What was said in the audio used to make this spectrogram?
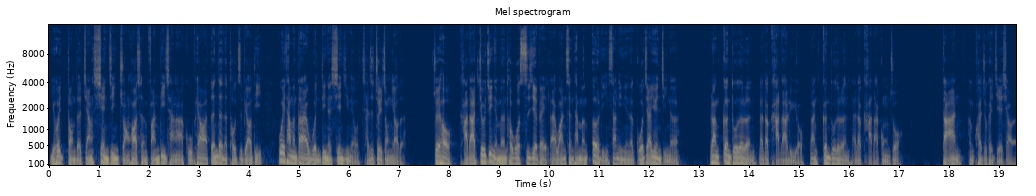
也会懂得将现金转化成房地产啊、股票啊等等的投资标的，为他们带来稳定的现金流才是最重要的。最后，卡达究竟能不能透过世界杯来完成他们二零三零年的国家愿景呢？让更多的人来到卡达旅游，让更多的人来到卡达工作，答案很快就可以揭晓了。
